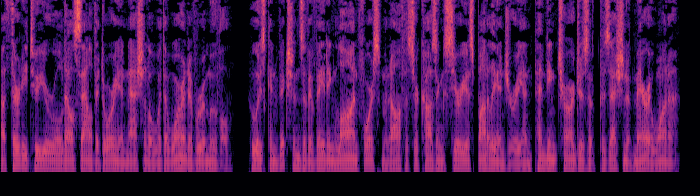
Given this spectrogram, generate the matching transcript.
a 32-year-old El Salvadorian national with a warrant of removal, who has convictions of evading law enforcement officer causing serious bodily injury and pending charges of possession of marijuana.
